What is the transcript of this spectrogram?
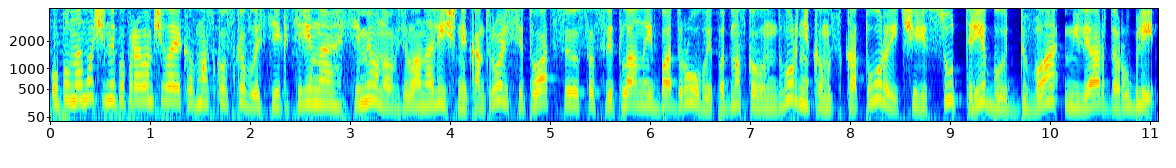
Уполномоченный по правам человека в Московской области Екатерина Семенова взяла на личный контроль ситуацию со Светланой Бодровой, подмосковым дворником, с которой через суд требуют 2 миллиарда рублей.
